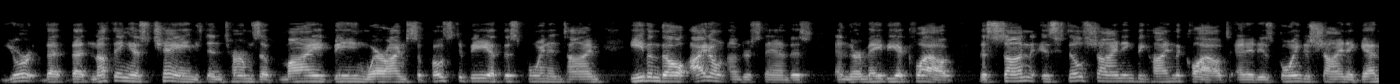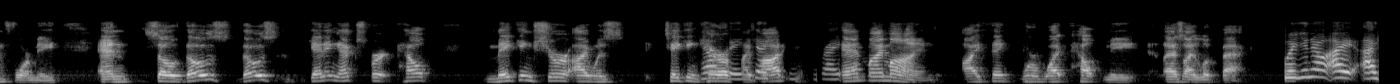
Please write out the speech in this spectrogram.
you're that that nothing has changed in terms of my being where I'm supposed to be at this point in time, even though I don't understand this and there may be a cloud. The sun is still shining behind the clouds and it is going to shine again for me. And so those those getting expert help, making sure I was taking care of my take- body right. and my mind, I think were what helped me as I look back. Well, you know, I, I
